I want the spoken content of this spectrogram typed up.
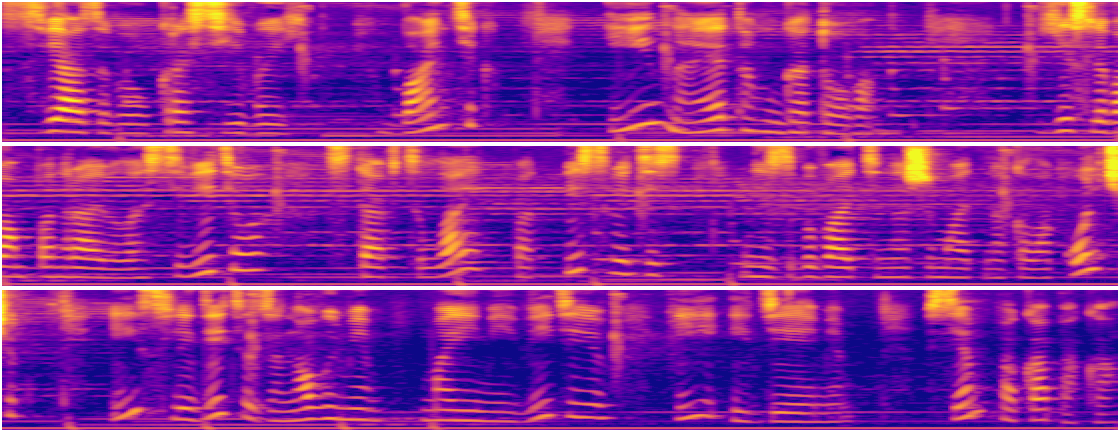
связываю красивый бантик и на этом готово. Если вам понравилось видео, ставьте лайк, подписывайтесь, не забывайте нажимать на колокольчик – и следите за новыми моими видео и идеями. Всем пока-пока!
